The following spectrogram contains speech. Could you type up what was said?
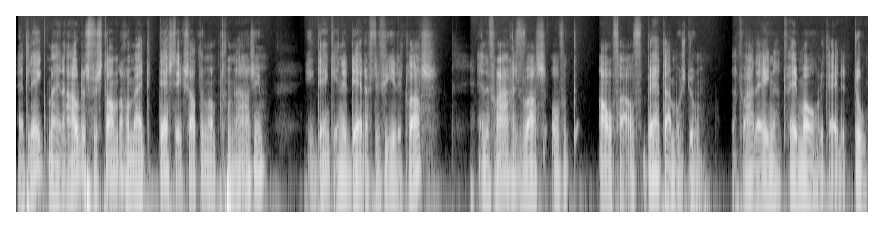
het leek mijn ouders verstandig om mij te testen. Ik zat toen op het gymnasium. Ik denk in de derde of de vierde klas. En de vraag was of ik alfa of beta moest doen. Dat waren de enige twee mogelijkheden toen.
